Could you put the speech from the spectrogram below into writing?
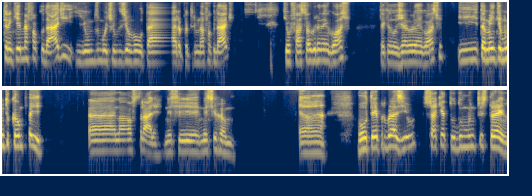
tranquei minha faculdade e um dos motivos de eu voltar era para terminar a faculdade, que eu faço agronegócio, tecnologia agronegócio, e também tem muito campo aí uh, na Austrália, nesse, nesse ramo. Uh, voltei para o Brasil, só que é tudo muito estranho,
